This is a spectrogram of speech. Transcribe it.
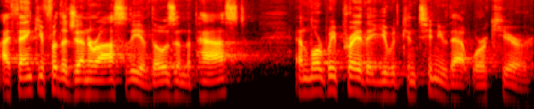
I thank you for the generosity of those in the past. And Lord, we pray that you would continue that work here.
